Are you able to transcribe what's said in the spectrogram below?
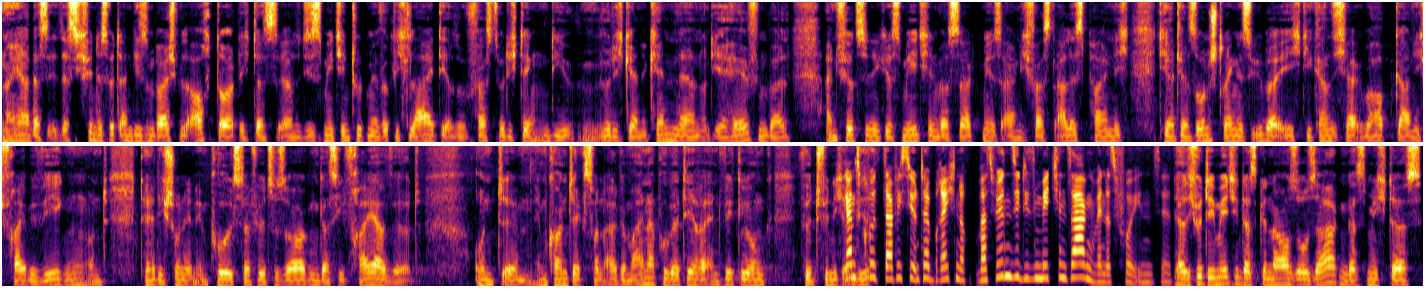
Naja, das, das, ich finde, es wird an diesem Beispiel auch deutlich, dass also dieses Mädchen tut mir wirklich leid. Also fast würde ich denken, die würde ich gerne kennenlernen und ihr helfen, weil ein 14-jähriges Mädchen, was sagt, mir ist eigentlich fast alles peinlich, die hat ja so ein strenges Über-Ich, die kann sich ja überhaupt gar nicht frei bewegen und da hätte ich schon den Impuls dafür zu sorgen, dass sie freier wird. Und ähm, im Kontext von allgemeiner pubertärer Entwicklung wird, finde ich... Ganz kurz, darf ich Sie unterbrechen? Was würden Sie diesem Mädchen sagen, wenn das vor Ihnen sitzt? Ja, ich würde dem Mädchen das genau so sagen, dass mich das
